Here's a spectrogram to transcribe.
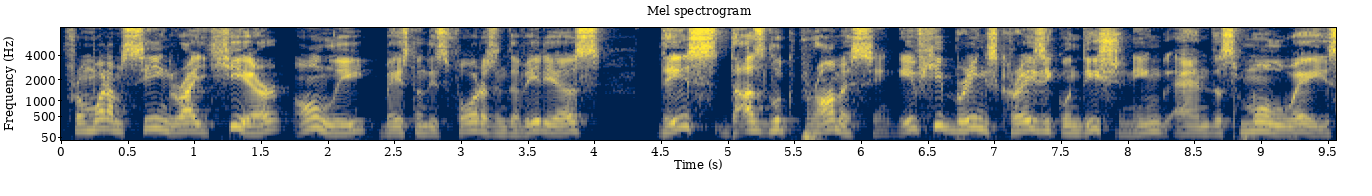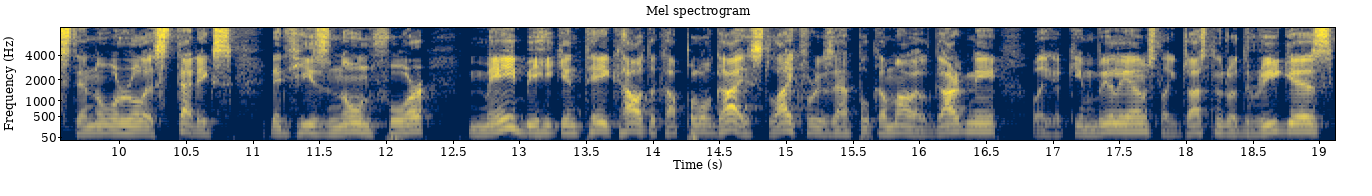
from what I'm seeing right here, only based on these photos and the videos, this does look promising. If he brings crazy conditioning and the small waist and overall aesthetics that he is known for, maybe he can take out a couple of guys, like for example Kamal Elgargni, like Akim Williams, like Justin Rodriguez,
